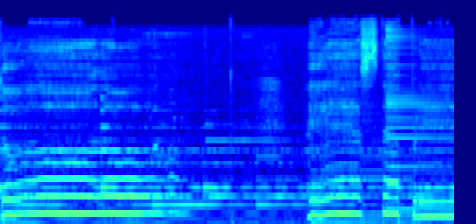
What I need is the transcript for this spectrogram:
todo está preparado.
